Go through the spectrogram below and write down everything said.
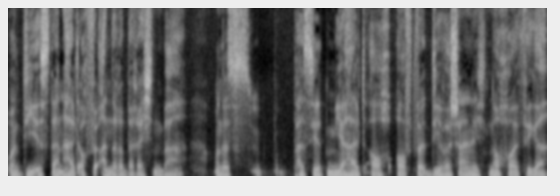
Und die ist dann halt auch für andere berechenbar. Und das passiert mir halt auch oft, dir wahrscheinlich noch häufiger,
